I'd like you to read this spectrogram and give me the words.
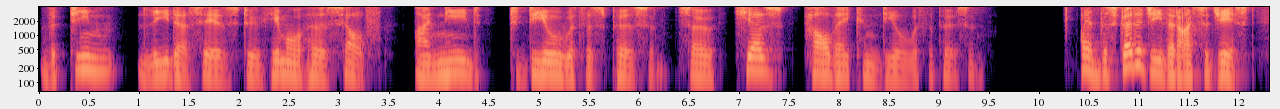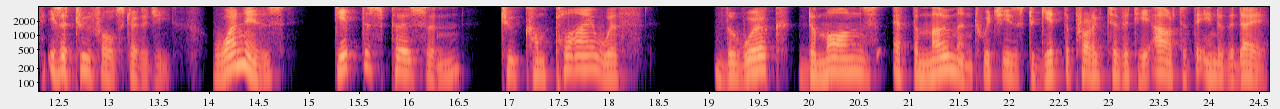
the team leader says to him or herself, I need to deal with this person. So here's how they can deal with the person. And the strategy that I suggest is a twofold strategy. One is get this person to comply with the work demands at the moment, which is to get the productivity out at the end of the day.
